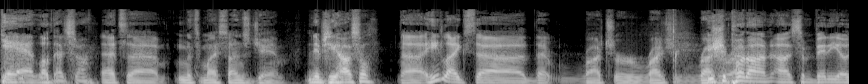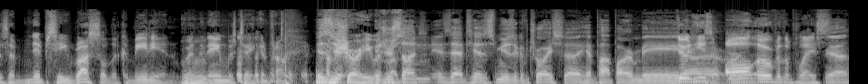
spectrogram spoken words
Yeah, I love that song. That's uh, it's my son's jam. Nipsey Hussle. Uh, he likes uh, that Roger Roger. Roger you should put Rabbit. on uh, some videos of Nipsey Russell, the comedian, where the name was taken from. Mm-hmm. Is I'm it- sure he is would. your love son, is that his music of choice, uh, hip hop, R&B? Dude, he's uh, or- all over the place. Yeah.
